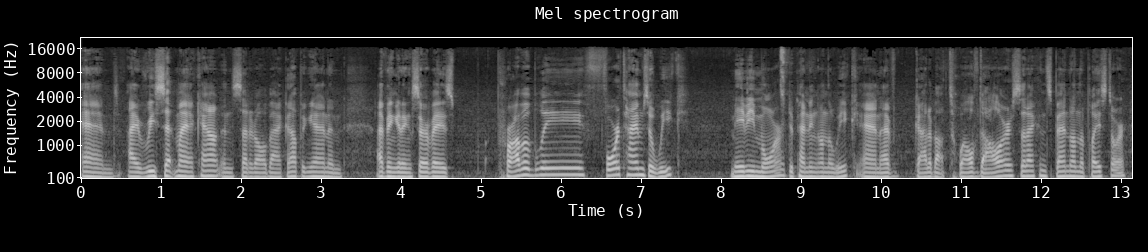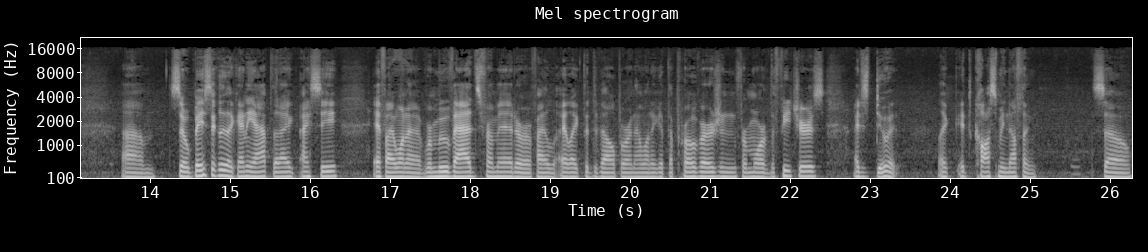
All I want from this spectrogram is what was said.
And I reset my account and set it all back up again. And I've been getting surveys probably four times a week, maybe more, depending on the week. And I've got about $12 that I can spend on the Play Store. Um, so basically, like any app that I, I see, if I want to remove ads from it or if I, I like the developer and I want to get the pro version for more of the features, I just do it. Like it costs me nothing. So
